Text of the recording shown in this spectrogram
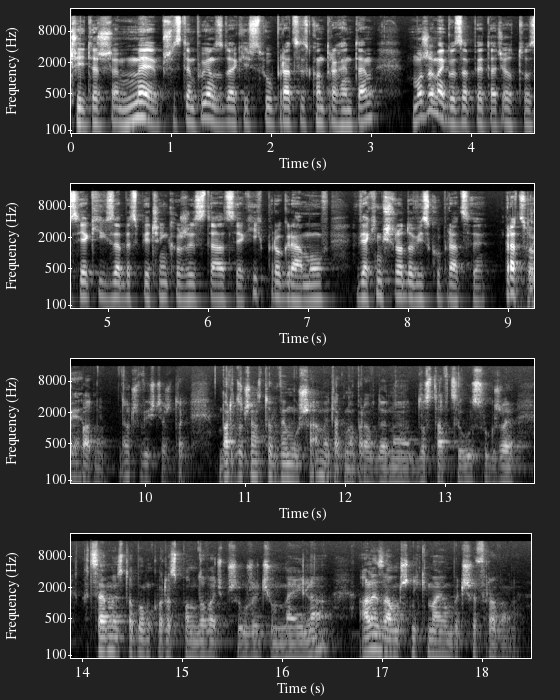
Czyli też my, przystępując do jakiejś współpracy z kontrahentem, możemy go zapytać o to, z jakich zabezpieczeń korzysta, z jakich programów, w jakim środowisku pracy pracuje. Dokładnie, oczywiście, że tak. Bardzo często wymuszamy tak naprawdę na dostawcy usług, że chcemy z Tobą korespondować przy użyciu maila, ale załączniki mają być szyfrowane.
